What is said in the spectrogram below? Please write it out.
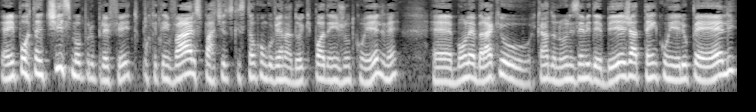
é importantíssima para o prefeito, porque tem vários partidos que estão com o governador que podem ir junto com ele, né? É bom lembrar que o Ricardo Nunes, MDB, já tem com ele o PL,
